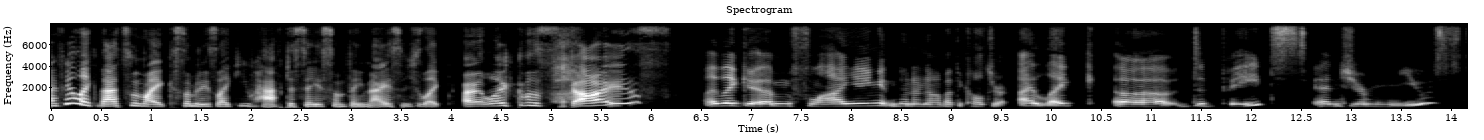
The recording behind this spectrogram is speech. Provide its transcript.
I feel like that's when like somebody's like, you have to say something nice, and she's like, I like the skies. I like um flying. No, no, no, about the culture. I like uh debates and your music.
